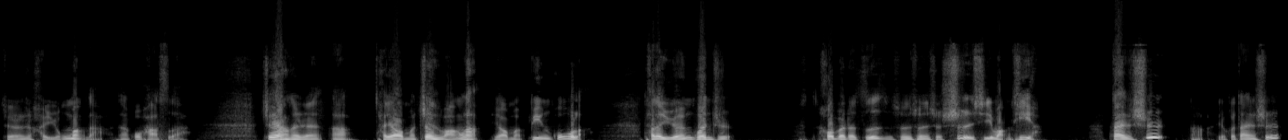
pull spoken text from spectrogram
这人是很勇猛的，那不怕死啊，这样的人啊。他要么阵亡了，要么病故了，他的原官职后边的子子孙孙是世袭罔替啊。但是啊，有个但是，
